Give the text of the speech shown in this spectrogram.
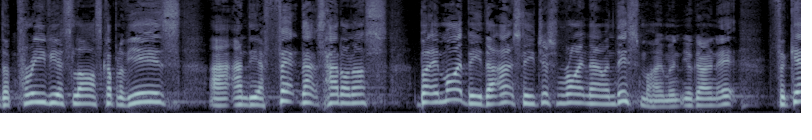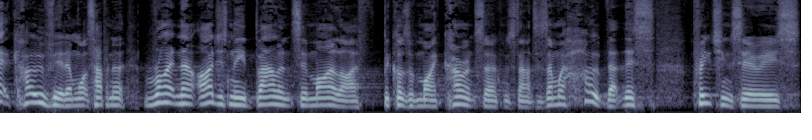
the previous last couple of years uh, and the effect that's had on us. But it might be that actually, just right now in this moment, you're going, it, forget COVID and what's happening. Right now, I just need balance in my life because of my current circumstances. And we hope that this preaching series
